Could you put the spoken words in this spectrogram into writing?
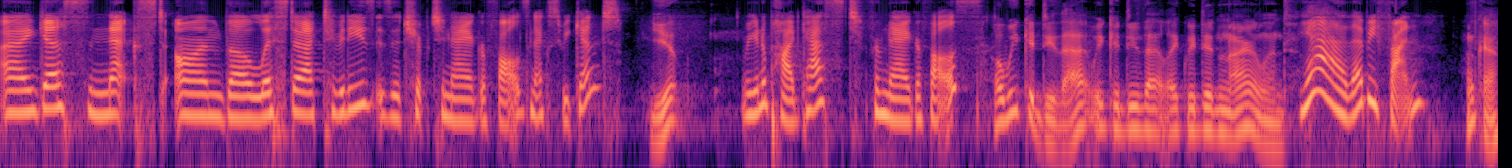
I guess next on the list of activities is a trip to Niagara Falls next weekend. Yep. We're going to podcast from Niagara Falls. Oh, we could do that. We could do that like we did in Ireland. Yeah, that'd be fun. Okay.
